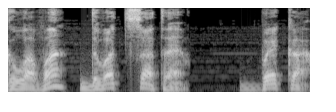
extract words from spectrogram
Глава 20. БК.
